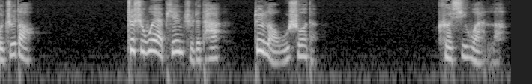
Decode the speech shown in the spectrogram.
我知道，这是为爱偏执的他对老吴说的。可惜晚了。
